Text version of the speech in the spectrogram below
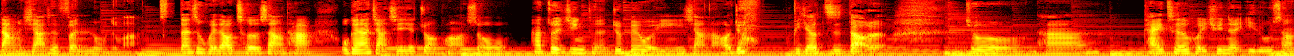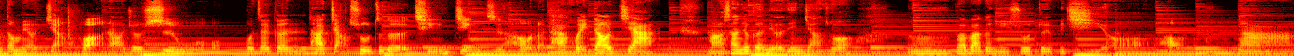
当下是愤怒的嘛，但是回到车上他，我跟他讲这些状况的时候，他最近可能就被我影响，然后就 比较知道了，就他开车回去那一路上都没有讲话，然后就是我我在跟他讲述这个情景之后呢，他回到家马上就跟柳丁讲说。嗯，爸爸跟你说对不起哦。好，那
